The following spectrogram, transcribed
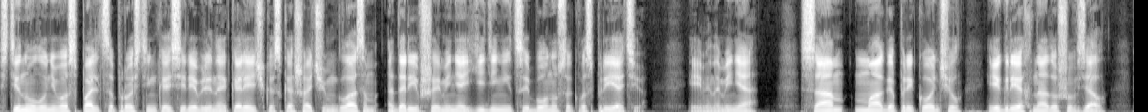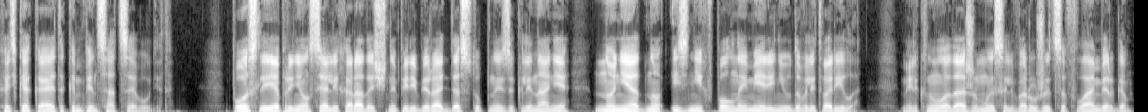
стянул у него с пальца простенькое серебряное колечко с кошачьим глазом, одарившее меня единицей бонуса к восприятию. Именно меня. Сам мага прикончил и грех на душу взял, хоть какая-то компенсация будет. После я принялся лихорадочно перебирать доступные заклинания, но ни одно из них в полной мере не удовлетворило. Мелькнула даже мысль вооружиться фламбергом,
